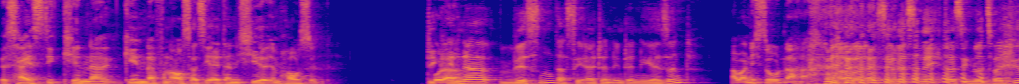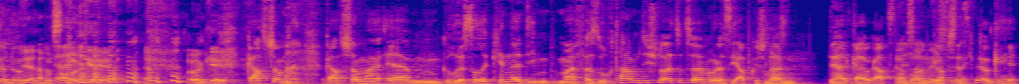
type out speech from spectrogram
Das heißt, die Kinder gehen davon aus, dass die Eltern nicht hier im Haus sind. Die Oder- Kinder wissen, dass die Eltern in der Nähe sind, Aber nicht so nah. aber sie wissen nicht, dass sie nur zwei Türen öffnen ja, müssen. okay. Okay. Gab's schon mal, gab's schon mal ähm, größere Kinder, die mal versucht haben, die Schleuse zu öffnen oder ist sie abgeschlossen? Nein. Ja, gab, gab's nicht. ne? gab's Ist- nicht. Okay.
